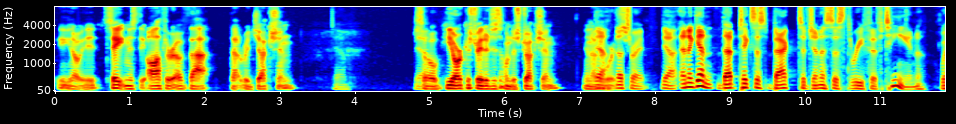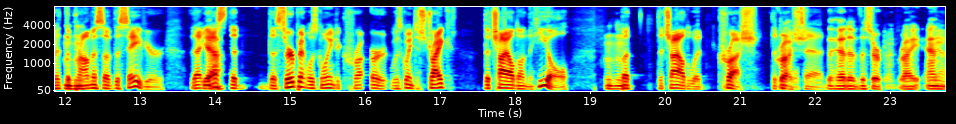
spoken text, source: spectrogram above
you know, it, Satan is the author of that that rejection. Yeah. So he orchestrated his own destruction. In other yeah, words, that's right. Yeah, and again, that takes us back to Genesis three fifteen with the Mhm. promise of the Savior that Yeah. yes, the the serpent was going to cru- or was going to strike the child on the heel, Mhm. but the child would crush the devil's crush head. the head of the serpent right and Yeah.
